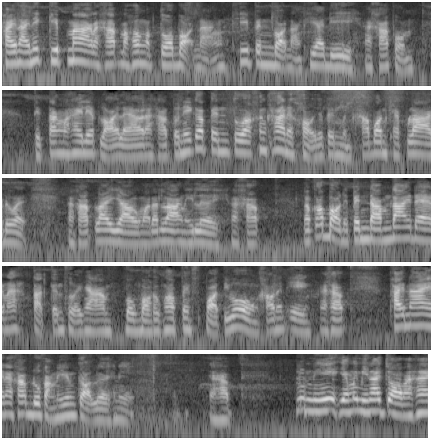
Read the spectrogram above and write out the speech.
ภายในนี่กริปมากนะครับมาพร้อมกับตัวเบาะหนังที่เป็นเบาะหนัง TRD นะครับผม ติดตั้งมาให้เรียบร้อยแล้วนะครับ ตัวนี้ก็เป็นตัวข้างๆเนี่ยขอบจะเป็นเหมือนคาร์บอนแคปลาด้วยนะครับไล่ยาวมาด้านล่างนี้เลยนะครับแล้วก็เบาะเนี่ยเป็นดำได้แดงนะ ตัดกันสวยงามบ่งบอกถึงความเป็นสปอร์ติโวของเขานั่นเองนะครับ ภายในนะครับดูฝั่งนี้กันก่อนเลยนี่นะครับ รุ่นนี้ยังไม่มีหน้าจอมาให้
